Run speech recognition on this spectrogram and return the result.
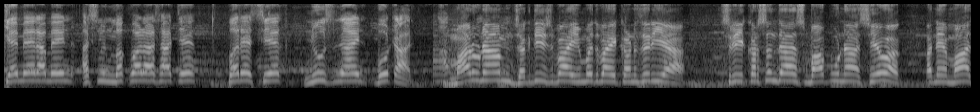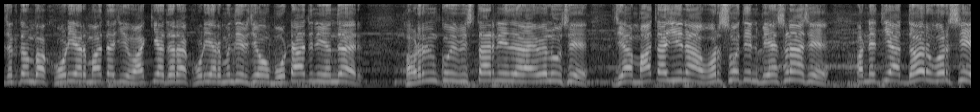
કેમેરામેન અશ્વિન મકવાડા સાથે પરેશ શેખ, ન્યૂઝ નાઇન, બોટાદ. મારું નામ જગદીશભાઈ હિંમતભાઈ કણઝરિયા. શ્રી કરશનદાસ બાપુના સેવક અને મા જગદંબા ખોડિયાર માતાજી વાકિયાધરા ખોડિયાર મંદિર જેવો બોટાદની અંદર, હરણકુઈ વિસ્તારની અંદર આવેલું છે. જ્યાં માતાજીના વર્ષોથી બેસણા છે અને ત્યાં દર વર્ષે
